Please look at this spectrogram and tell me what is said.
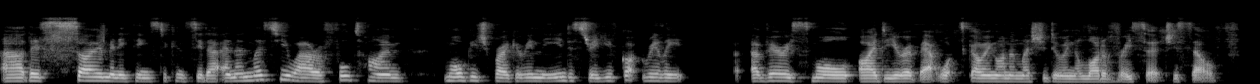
Uh, there's so many things to consider, and unless you are a full time mortgage broker in the industry, you've got really a very small idea about what's going on unless you're doing a lot of research yourself.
